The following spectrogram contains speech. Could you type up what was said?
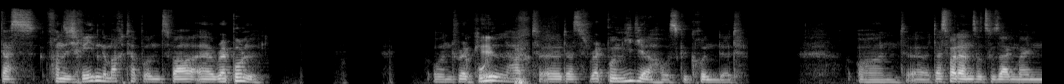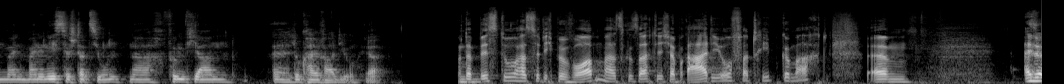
das von sich reden gemacht habe, und zwar äh, Red Bull. Und Red okay. Bull hat äh, das Red Bull Media House gegründet. Und äh, das war dann sozusagen mein, mein, meine nächste Station nach fünf Jahren äh, Lokalradio, ja. Und da bist du, hast du dich beworben, hast gesagt, ich habe Radiovertrieb gemacht. Ähm. Also,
